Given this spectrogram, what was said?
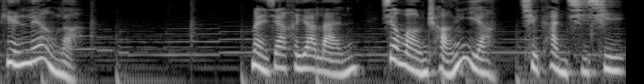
天亮了，麦家和亚兰像往常一样去看七七。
